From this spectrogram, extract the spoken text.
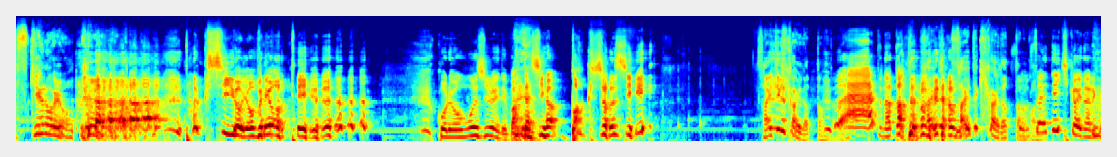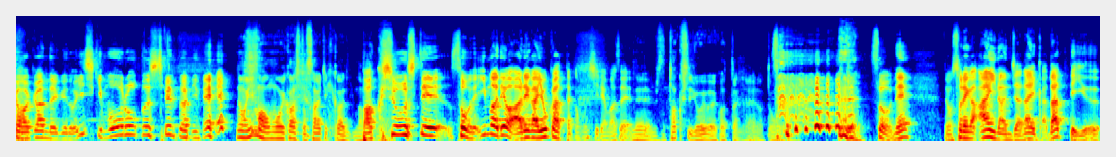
助けろよ タクシーを呼べよっていう。これ面白いね。私は爆笑し。最適解だったんだわねーってなったんだろうね最適解だったのかな。最適解なのか分かんないけど意識朦朧としてんのにね。でも今思い返すと最適解だな。爆笑してそうね。今ではあれが良かったかもしれません、ねタクシー呼べばよかったんじゃないのって思 そうねでもそれが愛なんじゃないかなっていう。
